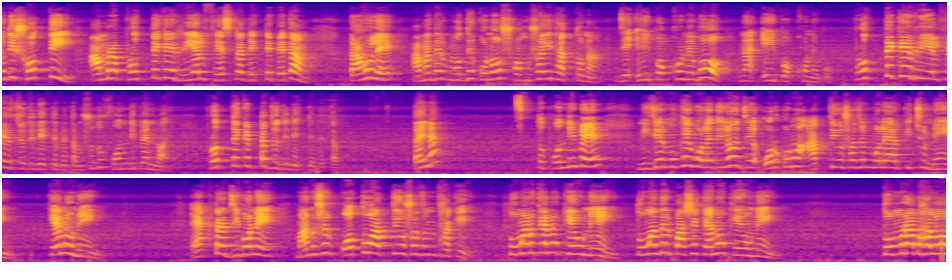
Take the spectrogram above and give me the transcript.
যদি সত্যি আমরা প্রত্যেকের রিয়েল ফেসটা দেখতে পেতাম, তাহলে আমাদের মধ্যে কোনো সংশয়ই থাকতো না যে এই পক্ষ নেব না এই পক্ষ নেব। প্রত্যেকের রিয়েল ফেস যদি দেখতে পেতাম, শুধু ফন্দীপের নয়। প্রত্যেকেরটা যদি দেখতে পেতাম, তাই না? তো ফন্দীপের নিজের মুখেই বলে দিল যে, ওর কোনো আত্মীয় স্বজন বলে আর কিছু নেই। কেন নেই? একটা জীবনে মানুষের কত আত্মীয় স্বজন থাকে, তোমার কেন কেউ নেই? তোমাদের পাশে কেন কেউ নেই? তোমরা ভালো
